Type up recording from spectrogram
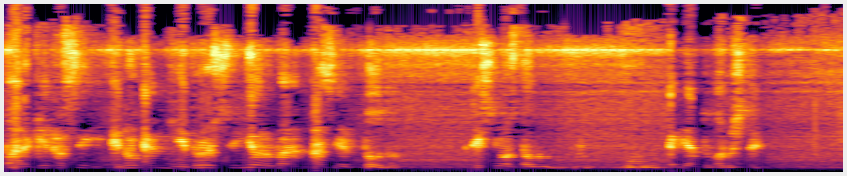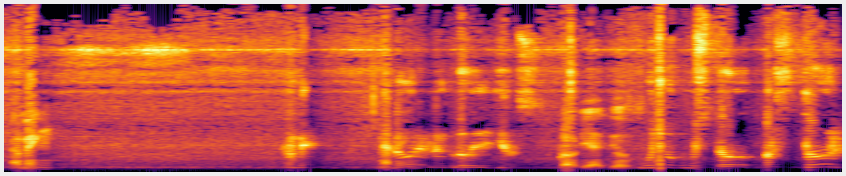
para que no, se, que no camine, pero el Señor va a hacer todo. El Señor está uh, peleando por usted. Amén. Amén. En la hora y la gloria de Dios. Gloria a Dios. Mucho gusto, pastor,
